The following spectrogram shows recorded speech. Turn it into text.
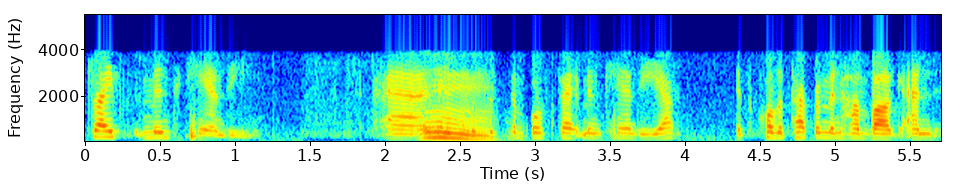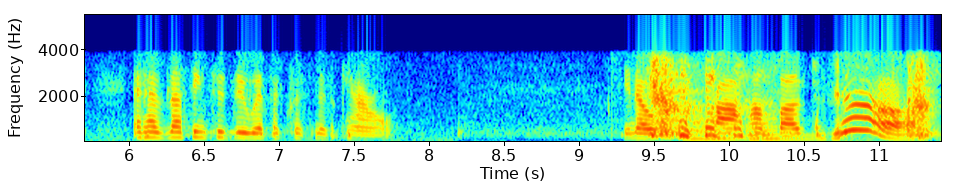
striped mint candy, and Mm. it's just a simple striped mint candy. Yep, it's called a peppermint humbug, and it has nothing to do with a Christmas Carol. You know, humbug. Yeah.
